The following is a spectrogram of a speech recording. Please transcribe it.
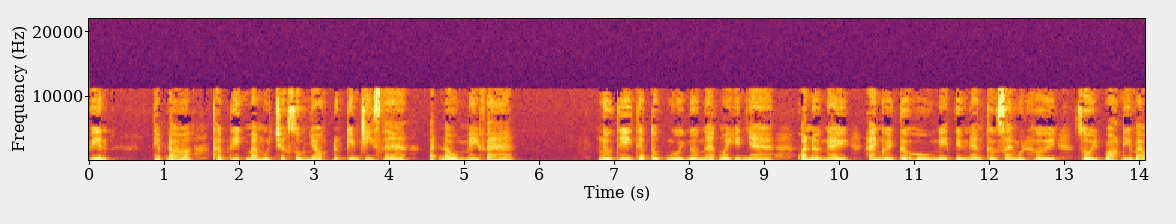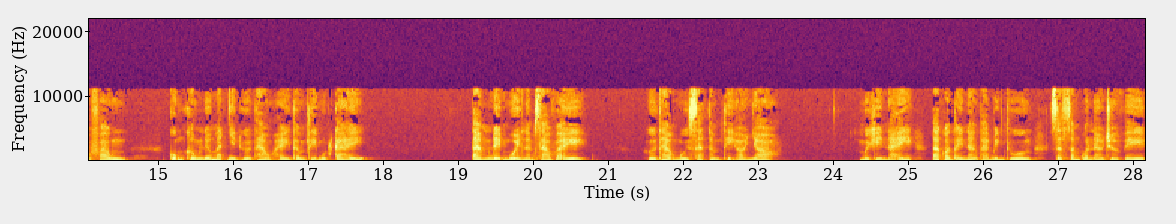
viện. Tiếp đó, thẩm thị mang một chiếc rổ nhỏ đựng kim chỉ ra, bắt đầu may vá. Ngưu thị tiếp tục ngồi ngơ ngác ngoài hiên nhà. Qua nửa ngày, hai người tựa hồ nghe tiếng nàng thở dài một hơi, rồi bỏ đi vào phòng. Cũng không liếc mắt nhìn hứa thảo hay thẩm thị một cái. Tam đệ muội làm sao vậy? Hứa thảo ngồi sát thẩm thị hỏi nhỏ. Mới khi nãy, ta còn thấy nàng ta bình thường, giặt xong quần áo trở về,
